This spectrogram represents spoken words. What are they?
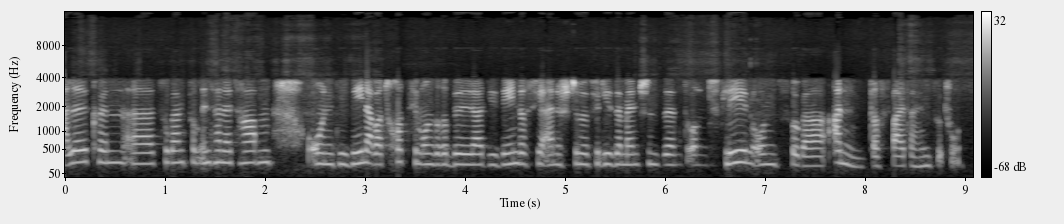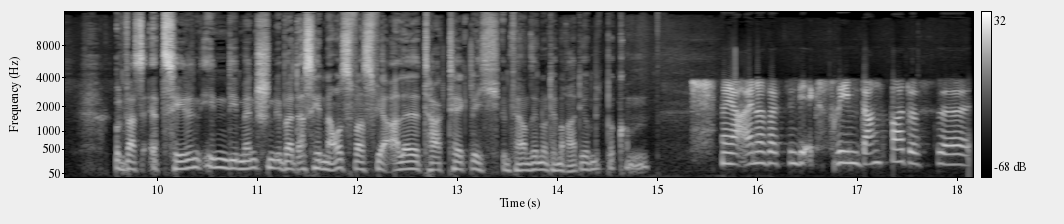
alle können äh, Zugang zum Internet haben. Und die sehen aber trotzdem unsere Bilder. Die sehen, dass wir eine Stimme für diese Menschen sind und flehen uns sogar an, das weiterhin zu tun. Und was erzählen Ihnen die Menschen über das hinaus, was wir alle tagtäglich im Fernsehen und im Radio mitbekommen? Naja, einerseits sind die extrem dankbar, dass äh,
